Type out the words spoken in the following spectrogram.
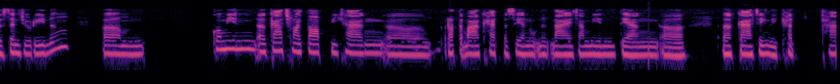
The Century នឹងអឺ ក៏មានការឆ្លើយតបពីខាងរដ្ឋបាលខេត្តបរសៀនុនឹងដែរចាំមានទាំងការចេញលិខិតថា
